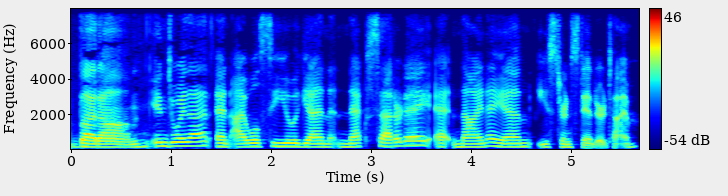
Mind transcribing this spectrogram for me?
But um, enjoy that. And I will see you again next Saturday at 9 a.m. Eastern Standard Time.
